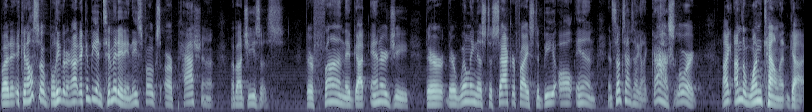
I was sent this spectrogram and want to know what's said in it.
But it can also, believe it or not, it can be intimidating. These folks are passionate about Jesus. They're fun, they've got energy, their, their willingness to sacrifice, to be all in. And sometimes I go, like, gosh, Lord, I, I'm the one talent guy.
